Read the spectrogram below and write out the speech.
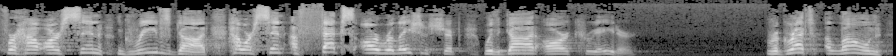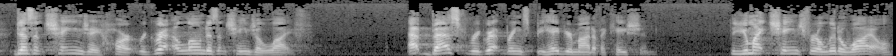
for how our sin grieves God, how our sin affects our relationship with God, our Creator. Regret alone doesn't change a heart, regret alone doesn't change a life. At best, regret brings behavior modification. You might change for a little while,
